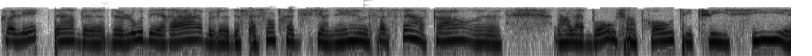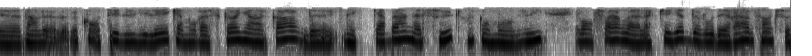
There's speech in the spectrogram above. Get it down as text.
collecte hein, de, de l'eau d'érable de façon traditionnelle, ça se fait encore dans la Beauce, entre autres, et puis ici, euh, dans le, comté de Lillet, Kamouraska, il y a encore des cabanes à sucre, hein, comme on dit. Ils vont faire la, cueillette de l'eau d'érable sans que ce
